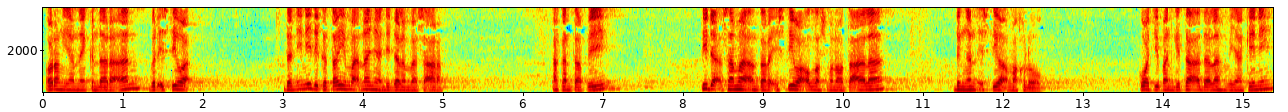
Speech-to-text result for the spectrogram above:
Orang yang naik kendaraan beristiwa. Dan ini diketahui maknanya di dalam bahasa Arab. Akan tapi tidak sama antara istiwa Allah SWT dengan istiwa makhluk. Kewajiban kita adalah meyakini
